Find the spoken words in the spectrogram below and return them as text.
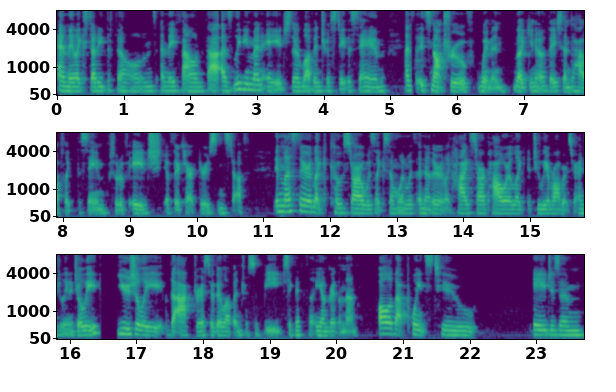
and they like studied the films and they found that as leading men age their love interests stay the same and it's not true of women. Like you know they tend to have like the same sort of age of their characters and stuff. Unless their like co-star was like someone with another like high star power like julia roberts or angelina jolie usually the actress or their love interest would be significantly younger than them. All of that points to ageism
